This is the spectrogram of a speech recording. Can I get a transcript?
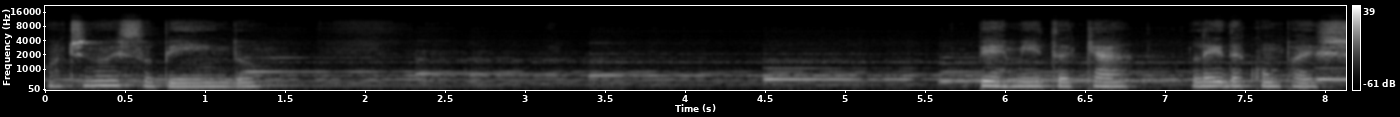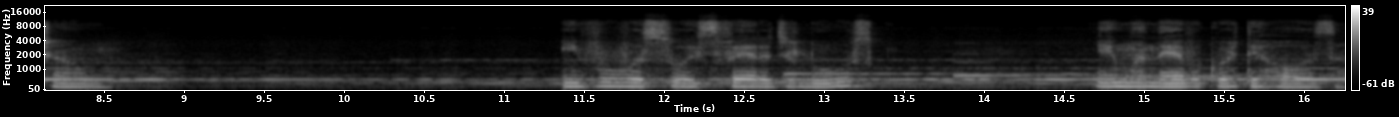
Continue subindo. Permita que a lei da compaixão. Envolva sua esfera de luz em uma névoa cor-de-rosa.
